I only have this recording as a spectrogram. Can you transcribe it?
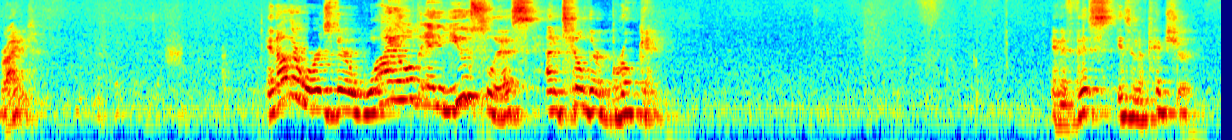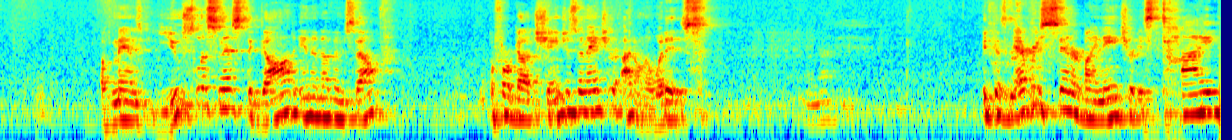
Right? In other words, they're wild and useless until they're broken. And if this isn't a picture of man's uselessness to God in and of himself, before God changes the nature, I don't know what is. Because every sinner by nature is tied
